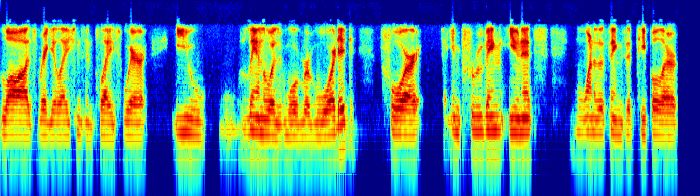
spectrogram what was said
laws, regulations in place where you landlords were rewarded for improving units. One of the things that people are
